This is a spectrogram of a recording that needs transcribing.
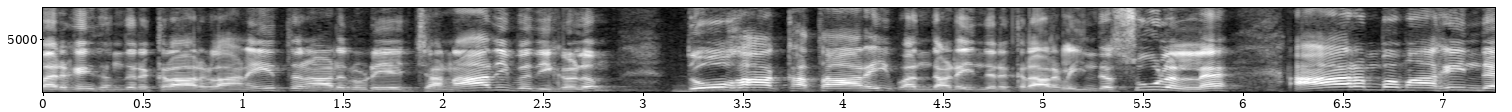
வருகை தந்திருக்கிறார்கள். அனைத்து நாடுகளுடைய ஜனாதிபதிகளும் தோஹா கத்தாரை வந்தடைந்திருக்கிறார்கள். இந்த சூழல்ல ஆரம்பமாக இந்த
